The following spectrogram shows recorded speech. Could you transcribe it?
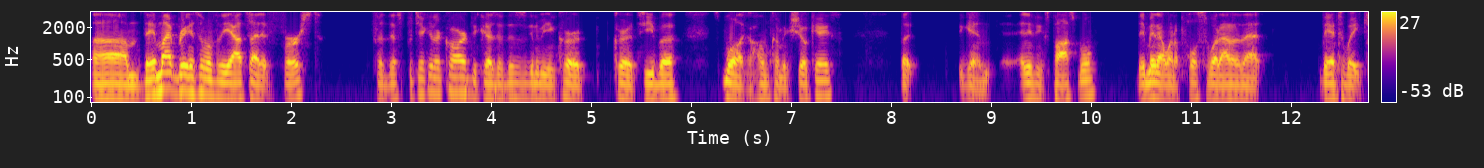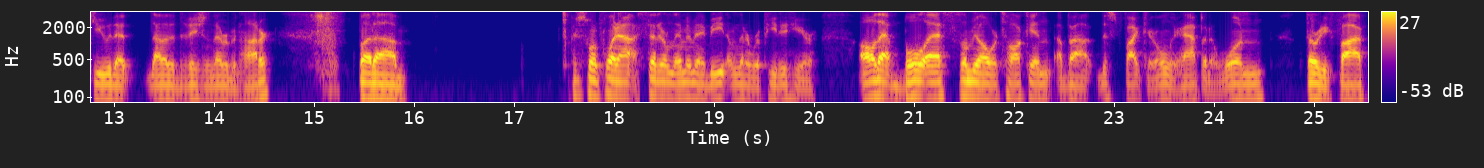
Um, they might bring in someone from the outside at first for this particular card because if this is going to be in Cur- Curitiba, it's more like a homecoming showcase. But again, anything's possible they may not want to pull someone out of that bantamweight queue that now that the division's never been hotter. But um, I just want to point out, I said it on the MMA beat. I'm going to repeat it here. All that bull ass some of y'all were talking about this fight can only happen at 135.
